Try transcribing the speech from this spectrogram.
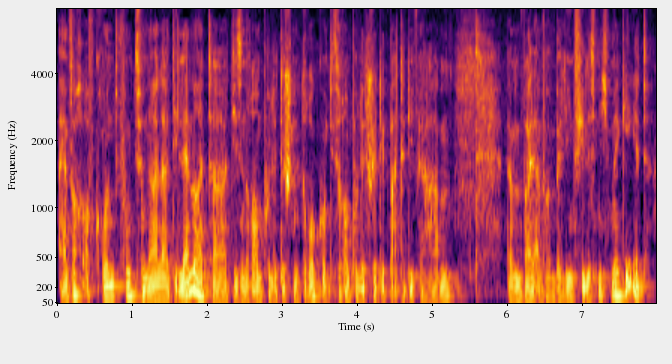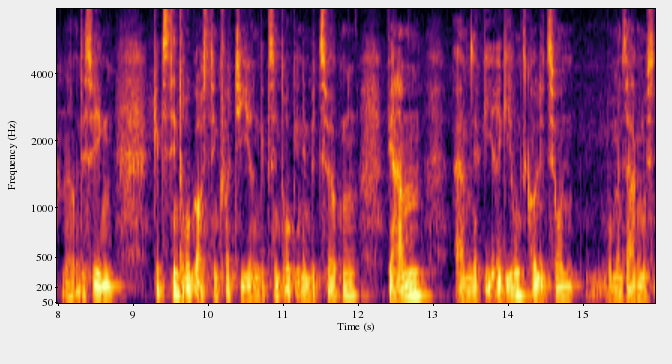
einfach aufgrund funktionaler Dilemmata diesen raumpolitischen Druck und diese raumpolitische Debatte, die wir haben, ähm, weil einfach in Berlin vieles nicht mehr geht. Ne? Und deswegen gibt es den Druck aus den Quartieren, gibt es den Druck in den Bezirken. Wir haben eine Regierungskoalition, wo man sagen muss,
